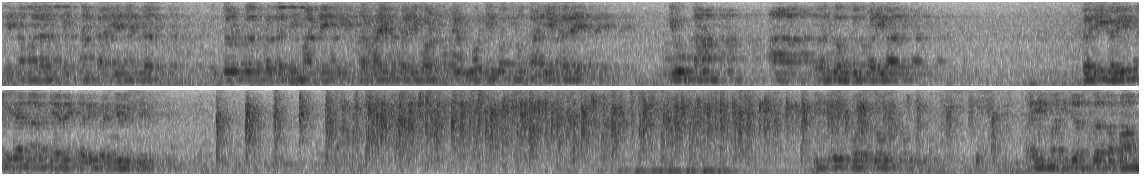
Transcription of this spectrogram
કે તમારા શિક્ષણ કાર્યની અંદર ઉત્તરોત્તર પ્રગતિ માટે એક સહાયક પરિબળ કે ઉદ્દીપકનું કાર્ય કરે એવું કામ આ રંગ પરિવાર કરી ગયું છે અને અત્યારે કરી રહ્યું છે. બીજી એક વસ્તુ, અહીં મંચસ્થ તમામ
